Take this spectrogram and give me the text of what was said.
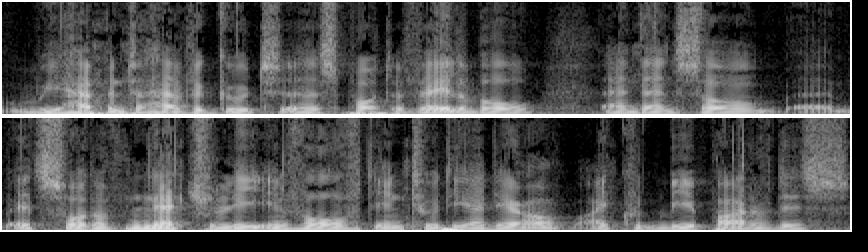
we happened to have a good spot available and then so uh, it sort of naturally evolved into the idea oh i could be a part of this.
